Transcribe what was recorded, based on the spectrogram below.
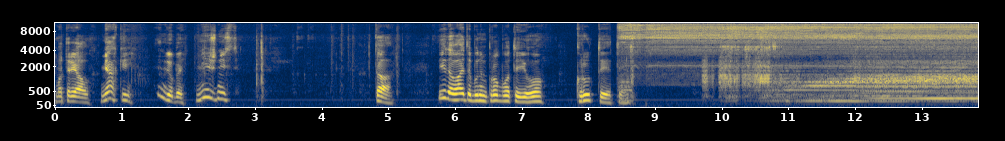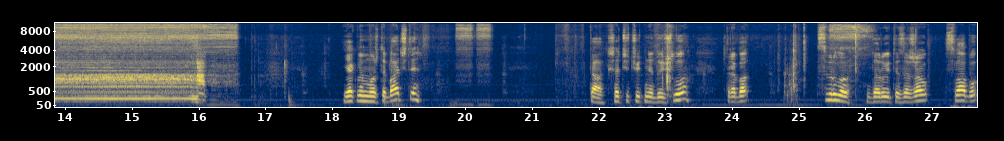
матеріал м'який, він любить ніжність. Так. І давайте будемо пробувати його крутити. Як ви можете бачити, так, ще чуть-чуть не дійшло. Треба сверло, даруйте, зажав, слабо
